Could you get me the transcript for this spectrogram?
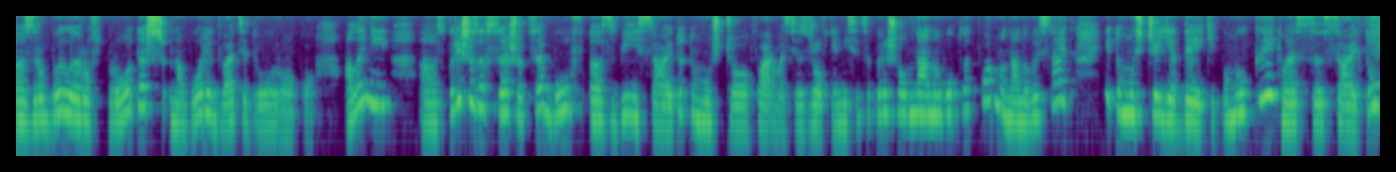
е, зробили розпродаж наборів 2022 року. Але ні, е, скоріше за все, що це був збій сайту, тому що Pharmacy з жовтня місяця перейшов на нову платформу, на новий сайт, і тому ще є деякі помилки з сайту.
